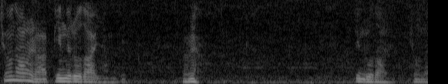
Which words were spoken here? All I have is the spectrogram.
姜它那啥冰个肉大一样的，怎么样？冰肉大的，姜它。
